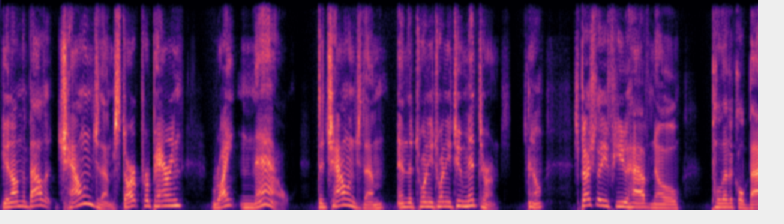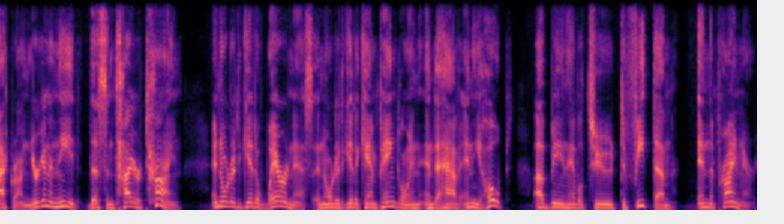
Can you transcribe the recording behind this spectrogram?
get on the ballot, challenge them, start preparing right now to challenge them in the 2022 midterms. You know, especially if you have no political background, you're going to need this entire time in order to get awareness, in order to get a campaign going, and to have any hope of being able to defeat them in the primary.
